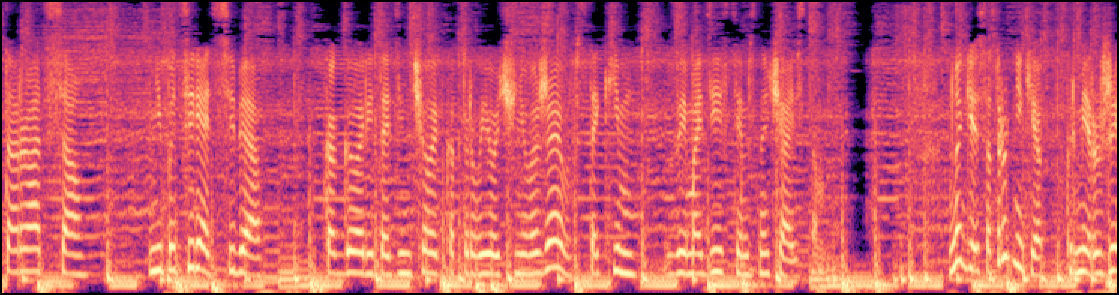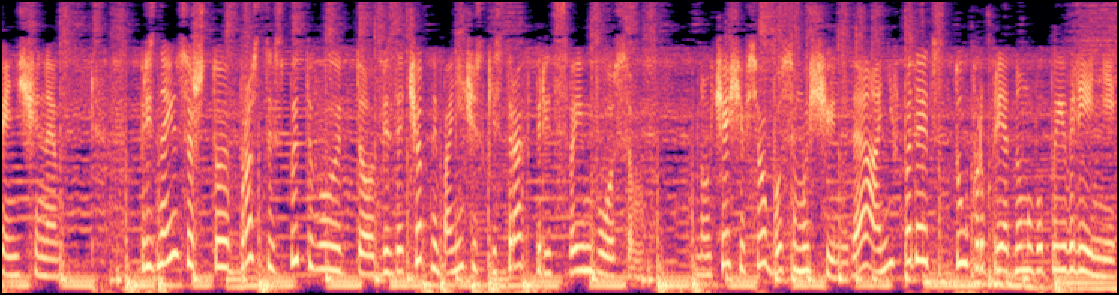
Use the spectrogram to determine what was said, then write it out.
стараться не потерять себя, как говорит один человек, которого я очень уважаю, с таким взаимодействием с начальством. Многие сотрудники, к примеру, женщины, признаются, что просто испытывают э, безотчетный панический страх перед своим боссом. Но чаще всего боссы мужчины, да, они впадают в ступор при одном его появлении.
